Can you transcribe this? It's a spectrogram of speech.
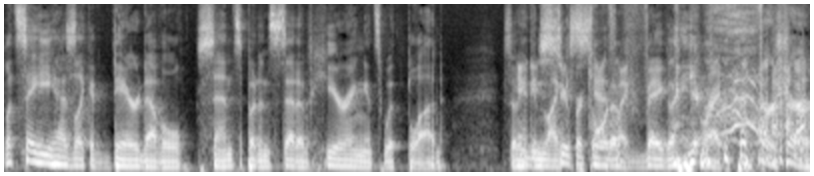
let's say he has like a daredevil sense, but instead of hearing, it's with blood. So he can he's like super sort Catholic. of vaguely, right, for sure.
